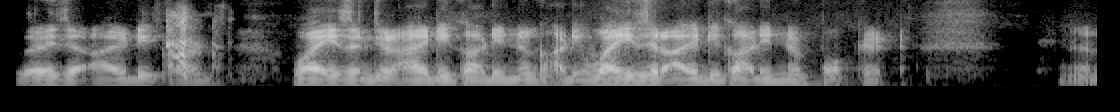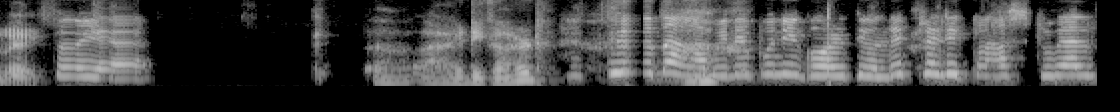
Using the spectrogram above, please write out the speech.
Where is your ID card? Why isn't your ID card in your car? Why is your ID card in your pocket? You know, Like so yeah uh, ID card? त्यो त हामीले पनि गर्थ्यौँ लिटरली क्लास टुवेल्भ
